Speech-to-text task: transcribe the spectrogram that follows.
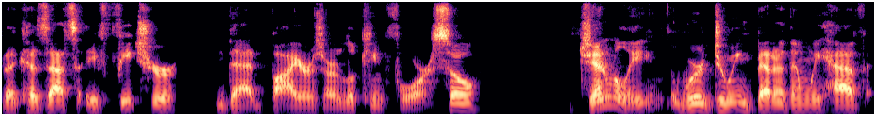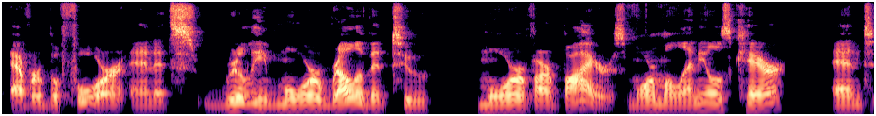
because that's a feature that buyers are looking for. So generally, we're doing better than we have ever before, and it's really more relevant to more of our buyers. More millennials care, and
